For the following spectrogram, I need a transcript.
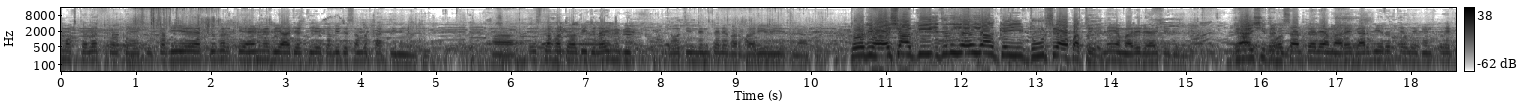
मुख्तलिफ़ होते हैं कि कभी ये अक्टूबर के एंड में भी आ जाती है कभी दिसंबर तक भी नहीं होती। हाँ इस दफ़ा तो अभी जुलाई में भी दो तीन दिन पहले बर्फबारी हुई है यहाँ पे। तो रिहाइश आपकी इधर ही है या कहीं दूर से आप आते हैं? नहीं हमारी रिहाइश इधर ही है। इधर दो साल पहले हमारे घर भी इधर थे लेकिन एक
